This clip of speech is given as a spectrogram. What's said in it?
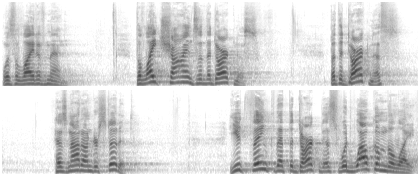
was the light of men. The light shines in the darkness, but the darkness has not understood it. You'd think that the darkness would welcome the light,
